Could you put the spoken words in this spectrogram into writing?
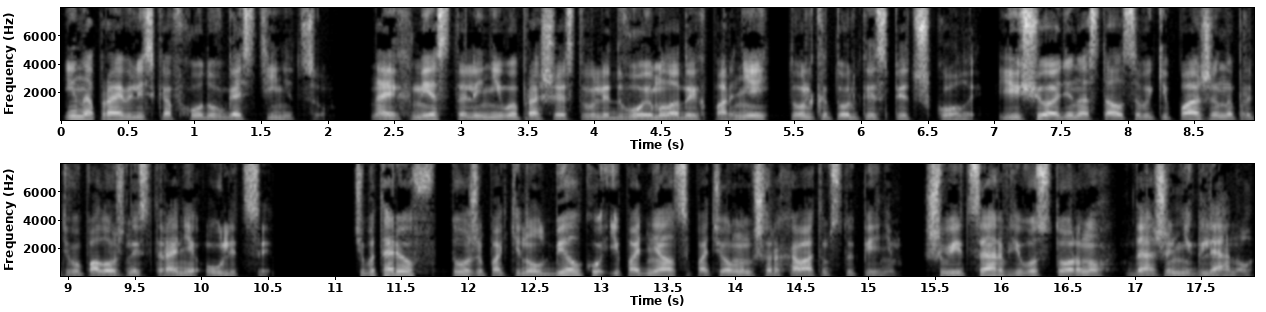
и направились ко входу в гостиницу. На их место лениво прошествовали двое молодых парней, только-только из спецшколы. Еще один остался в экипаже на противоположной стороне улицы. Чеботарев тоже покинул Белку и поднялся по темным шероховатым ступеням. Швейцар в его сторону даже не глянул,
